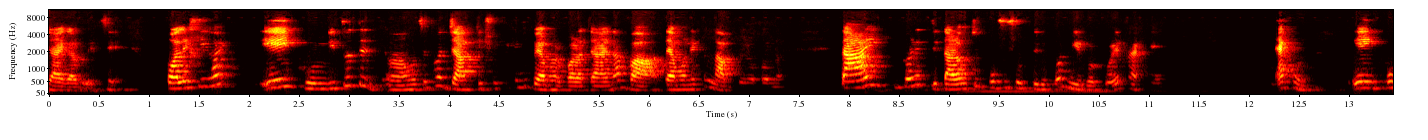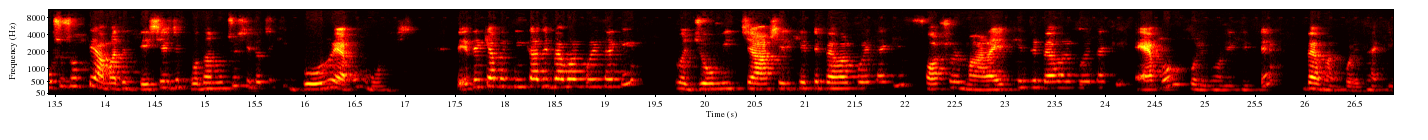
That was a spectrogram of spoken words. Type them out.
জায়গা রয়েছে। ফলে কি হয়? এই খণ্ডিততে হচ্ছে তোমার যান্ত্রিক শক্তি কিন্তু ব্যবহার করা যায় না বা তেমন একটা লাভজনক নয়। তাই কি করে? তারা হচ্ছে পশু শক্তির উপর নির্ভর করে থাকে। এখন এই পশু শক্তি আমাদের দেশের যে প্রধান উৎস, সেটা হচ্ছে কি গরু এবং মহিষ। এদেরকে আমরা কি কাজে ব্যবহার করে থাকি? তোমার জমি চাষের ক্ষেত্রে ব্যবহার করে থাকি, ফসল মাড়াইয়ের ক্ষেত্রে ব্যবহার করে থাকি এবং পরিবহনের ক্ষেত্রে ব্যবহার করে থাকি।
